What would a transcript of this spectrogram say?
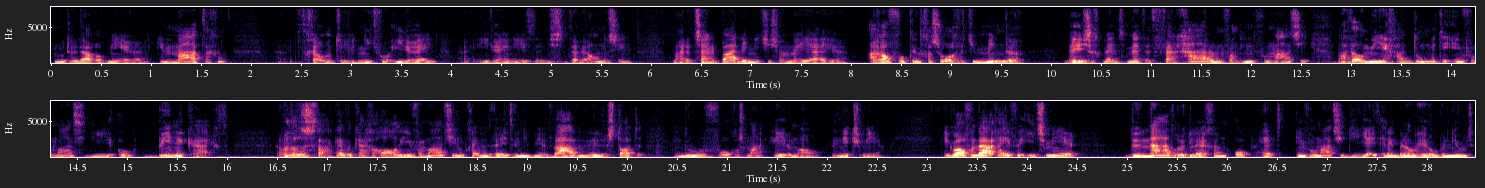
moeten we daar wat meer uh, in matigen. Uh, dat geldt natuurlijk niet voor iedereen. Uh, iedereen die, heeft, die zit daar weer anders in. Maar dat zijn een paar dingetjes waarmee jij eraf voor kunt gaan zorgen dat je minder bezig bent met het vergaren van informatie. Maar wel meer gaat doen met de informatie die je ook binnenkrijgt. Want dat is vaak, we krijgen al die informatie en op een gegeven moment weten we niet meer waar we willen starten. En doen we vervolgens maar helemaal niks meer. Ik wil vandaag even iets meer de nadruk leggen op het informatiedieet. En ik ben ook heel benieuwd,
